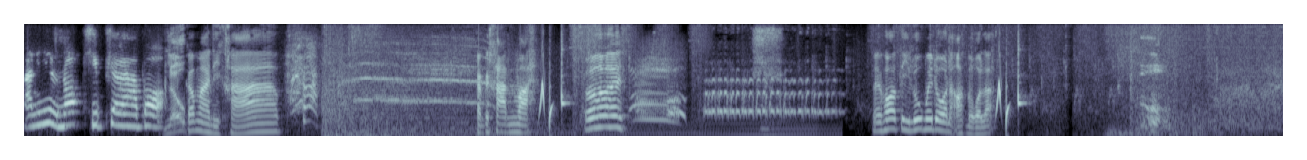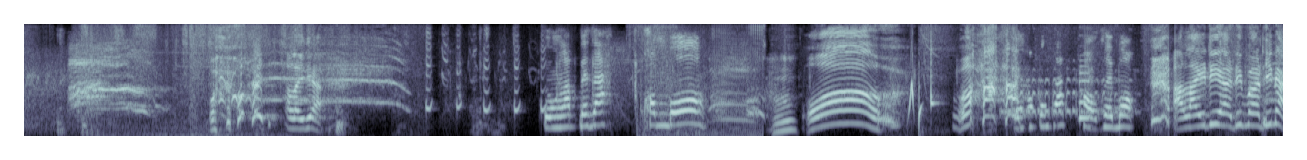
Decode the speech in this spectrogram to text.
อันนี้อยู่นอกคลิปใช่ไหมครับพ่อ Nope. ก็มาดีครับคันคันๆว่ะเฮ้ยทำ ไม่พ่อตีลูกไม่โดนอะอ๋อโดนละโอ๊ยอะไรเนี่ยจงรับไปซะคอมโบโอ้ว้าจงรับไปซะเขาเคยบอก อะไรเนี่ยที่มาที่ไหน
